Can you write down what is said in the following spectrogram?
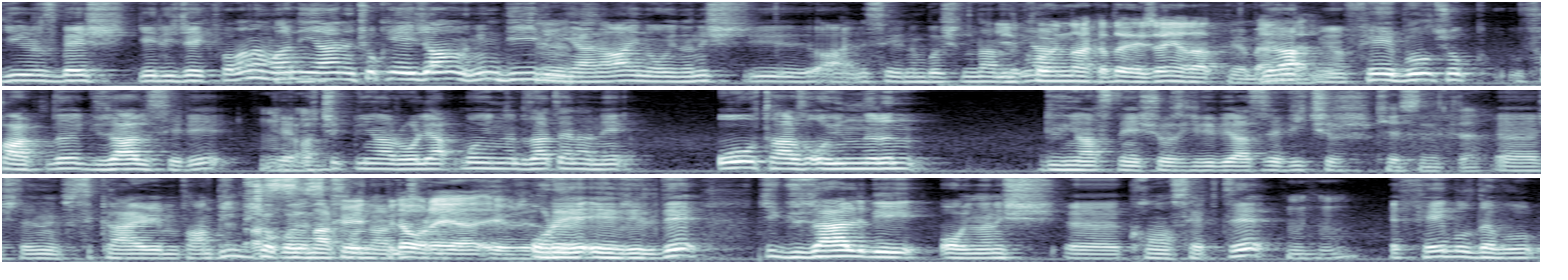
Gears 5 gelecek falan ama hani yani çok heyecanlı mıyım? Değilim Evet. yani. Aynı oynanış, e, aynı serinin başından beri. İlk Yani oyunlar kadar heyecan yaratmıyor bende. yaratmıyor. Fable çok farklı, güzel bir seri. E, açık dünya rol yapma oyunları zaten hani o tarz oyunların dünyasında yaşıyoruz gibi biraz da Witcher, Kesinlikle. e, işte ne Skyrim falan bir- birçok Assassin's oyun var Creed bile oraya evrildi. oraya evrildi. Ki güzel bir oynanış e, konsepti. Hı hı. E, Fable da bu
